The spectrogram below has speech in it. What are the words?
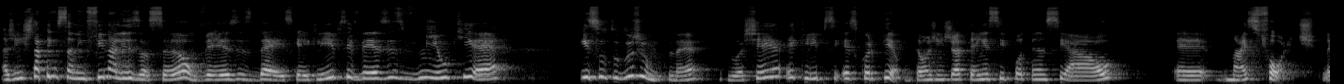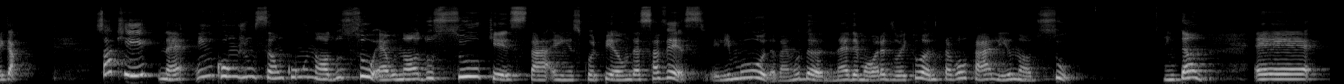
a gente está pensando em finalização vezes 10, que é eclipse, vezes mil, que é isso tudo junto, né? Lua cheia, eclipse, escorpião. Então a gente já tem esse potencial é, mais forte. Legal. Só que, né, em conjunção com o nó do sul, é o nó do sul que está em escorpião dessa vez. Ele muda, vai mudando, né? Demora 18 anos para voltar ali o nó do sul. Então, é,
